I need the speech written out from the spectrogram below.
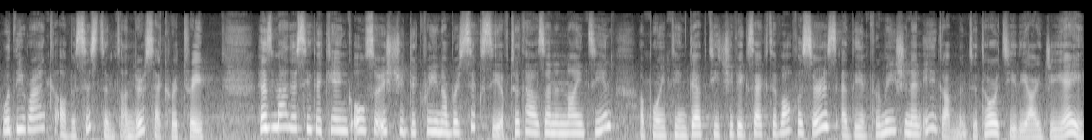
with the rank of Assistant Under Secretary. His Majesty the King also issued decree number 60 of 2019, appointing Deputy Chief Executive Officers at the Information and E-Government Authority, the IGA.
